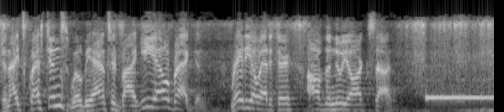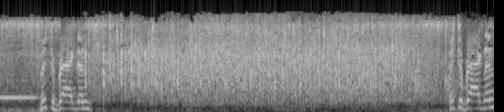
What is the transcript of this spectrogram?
Tonight's questions will be answered by E.L. Bragdon, radio editor of the New York Sun. Mr. Bragdon. Mr. Bragdon,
